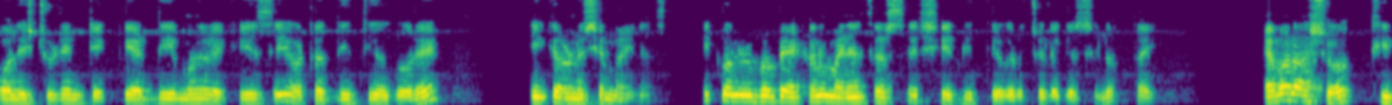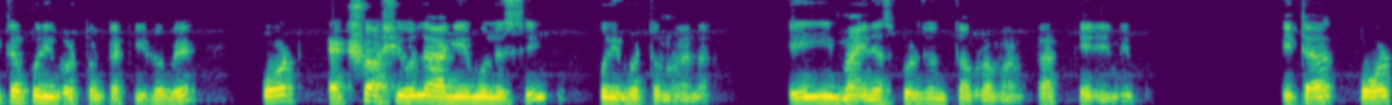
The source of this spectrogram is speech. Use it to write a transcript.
পলি স্টুডেন্ট টেক কেয়ার দিয়ে মনে রেখিয়েছি অর্থাৎ দ্বিতীয় গড়ে এই কারণে সে মাইনাস? ঠিক অনুরূপভাবে এখনও মাইনাস আসছে? সে দ্বিতীয় ঘরে চলে গেছিল, তাই। এবার আসো থিতা পরিবর্তনটা কি হবে? পট একশো আশি হলে আগে বলেছি, পরিবর্তন হয় না। এই মাইনাস পর্যন্ত আমরা মানটা টেনে নেব। এটা পট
